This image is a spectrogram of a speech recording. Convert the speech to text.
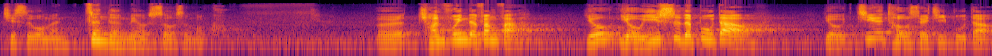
其实我们真的没有受什么苦。而传福音的方法，有有仪式的布道，有街头随机布道，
